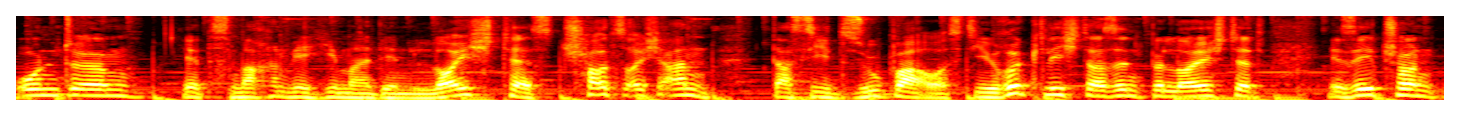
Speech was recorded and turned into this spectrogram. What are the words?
Und ähm, jetzt machen wir hier mal den Leuchttest. Schaut es euch an, das sieht super aus. Die Rücklichter sind beleuchtet. Ihr seht schon,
